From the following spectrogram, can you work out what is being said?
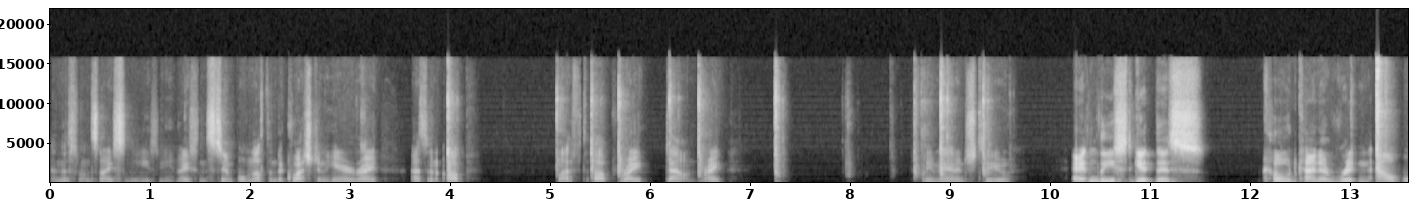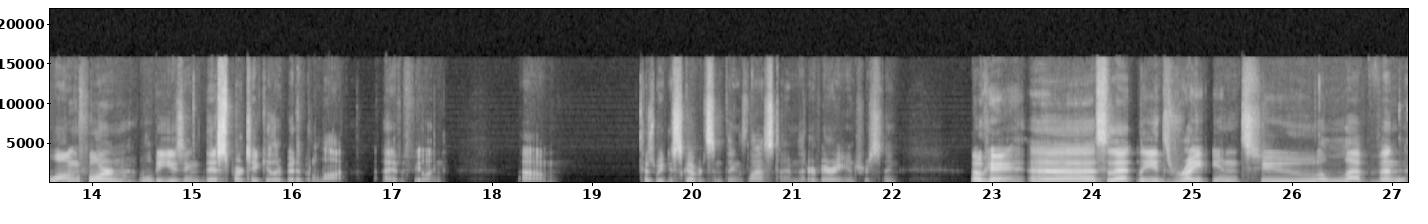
And this one's nice and easy, nice and simple, nothing to question here, right? That's an up, left, up, right, down, right? We managed to at least get this code kind of written out long form. We'll be using this particular bit of it a lot, I have a feeling. Um, because we discovered some things last time that are very interesting. Okay, uh, so that leads right into 11.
